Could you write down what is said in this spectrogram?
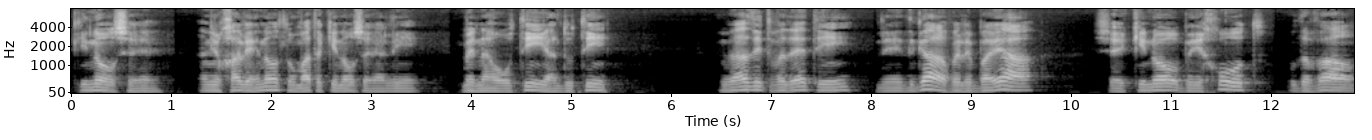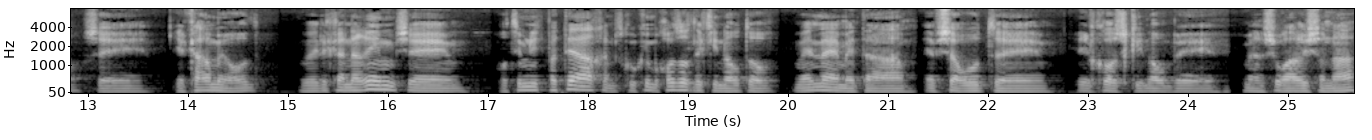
כינור שאני אוכל ליהנות לעומת הכינור שהיה לי בנערותי, ילדותי. ואז התוודעתי לאתגר ולבעיה שכינור באיכות הוא דבר שיקר מאוד, ולכנרים שרוצים להתפתח הם זקוקים בכל זאת לכינור טוב, ואין להם את האפשרות אה, לרכוש כינור ב... מהשורה הראשונה.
